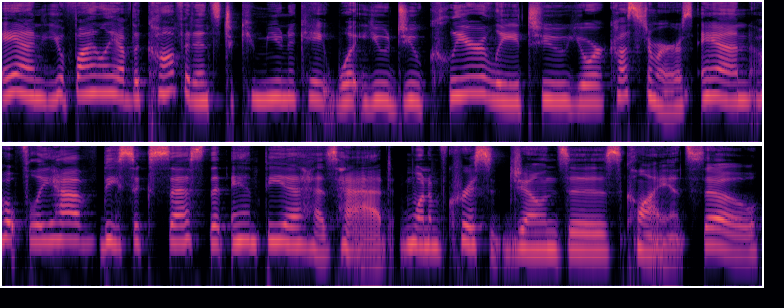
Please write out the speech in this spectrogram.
And you'll finally have the confidence to communicate what you do clearly to your customers and hopefully have the success that Anthea has had, one of Kris Jones's clients. So,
